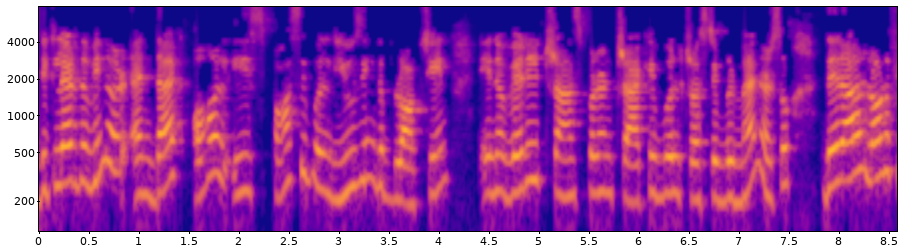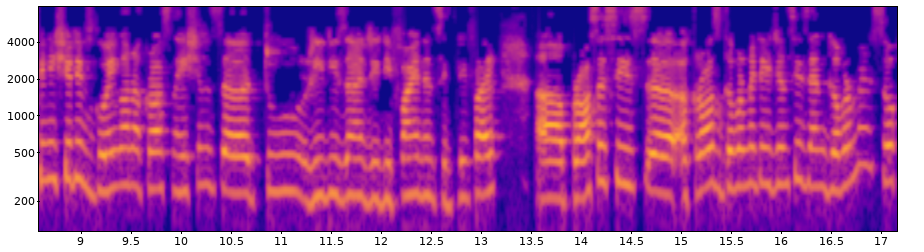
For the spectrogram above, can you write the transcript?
declare the winner. And that all is possible using the blockchain in a very transparent trackable trustable manner. So there are a lot of initiatives going on across nations uh, to redesign redefine and simplify uh, processes uh, across government agencies and governments. So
